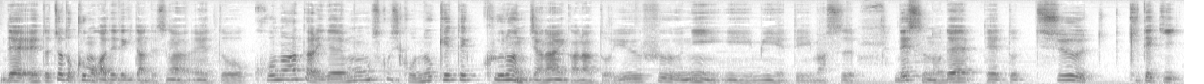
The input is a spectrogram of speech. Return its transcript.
で、えー、とちょっと雲が出てきたんですが、えーと、この辺りでもう少しこう抜けてくるんじゃないかなというふうに見えています。ですので、えーと、中期的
